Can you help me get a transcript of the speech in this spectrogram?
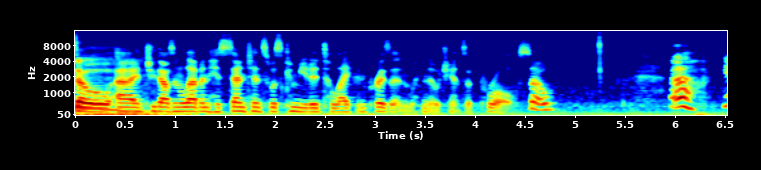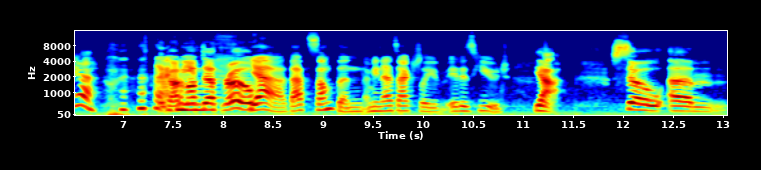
So uh, in 2011, his sentence was commuted to life in prison with no chance of parole. So Oh, yeah. they got him off death row. Yeah, that's something. I mean, that's actually it is huge. Yeah. So um,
